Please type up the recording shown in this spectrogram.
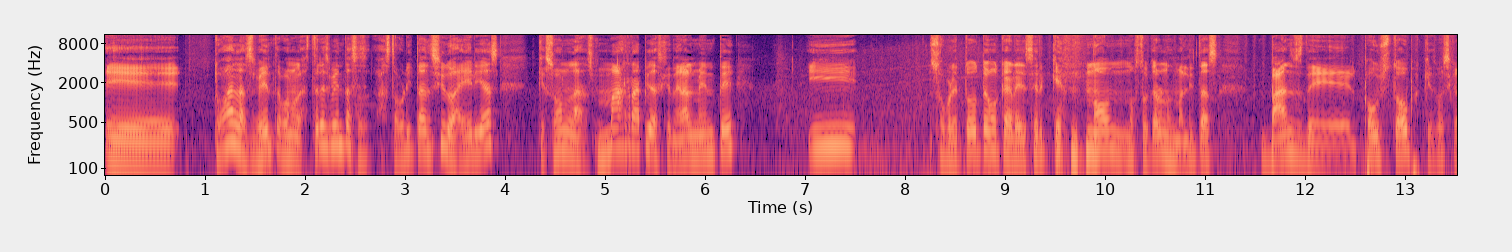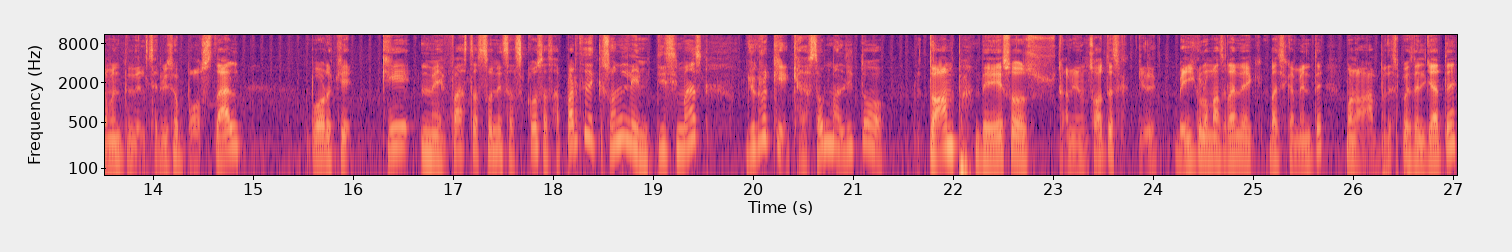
eh, todas las ventas, bueno, las tres ventas hasta ahorita han sido aéreas, que son las más rápidas generalmente. Y sobre todo tengo que agradecer que no nos tocaron las malditas vans del post-op, que es básicamente del servicio postal. Porque qué nefastas son esas cosas. Aparte de que son lentísimas, yo creo que, que hasta un maldito Dump de esos camionzotes, el vehículo más grande básicamente, bueno, después del yate,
